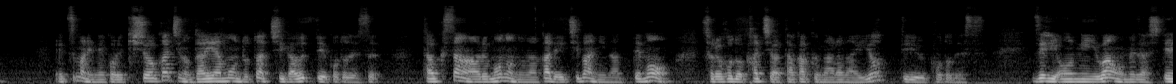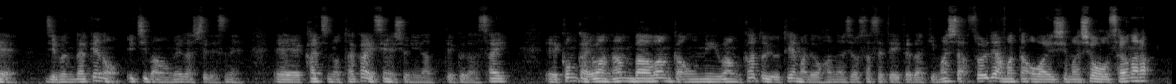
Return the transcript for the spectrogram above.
え、つまりねこれ希少価値のダイヤモンドとは違うっていうことですたくさんあるものの中で一番になってもそれほど価値は高くならないよっていうことです是非オンリーワンを目指して自分だけの一番を目指してですね、えー、価値の高い選手になってください。えー、今回はナンバーワンかオンリーワンかというテーマでお話をさせていただきました。それではまたお会いしましょう。さようなら。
